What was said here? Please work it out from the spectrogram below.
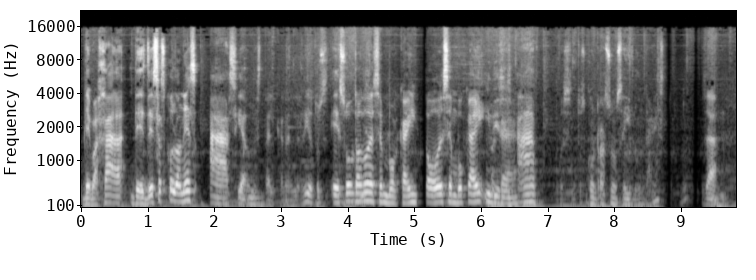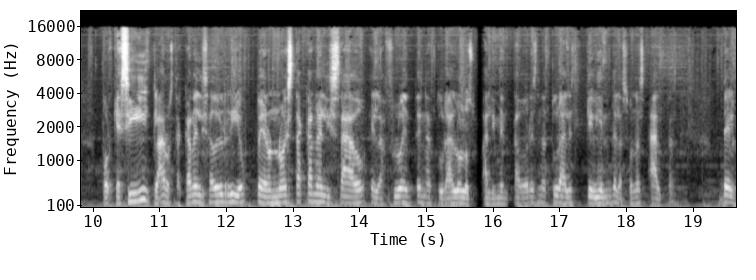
de bajada desde esas colonias hacia donde está el canal del río. Entonces, eso Todo desemboca ahí. todo desemboca ahí y dices, ah, pues entonces con razón se inunda esto, ¿no? O sea, porque sí, claro, está canalizado el río, pero no está canalizado el afluente natural o los alimentadores naturales que vienen de las zonas altas del-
